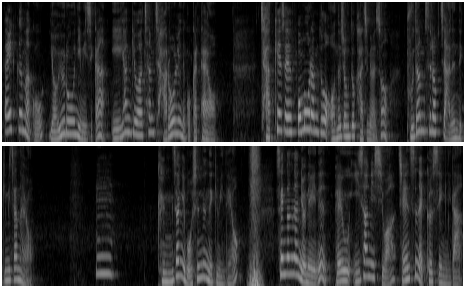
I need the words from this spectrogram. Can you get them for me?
깔끔하고 여유로운 이미지가 이 향기와 참 잘 어울리는 것 같아요. 자켓의 formal함도 어느 정도 가지면서 부담스럽지 않은 느낌이잖아요. 음, 굉장히 멋있는 느낌인데요. 생각난 연예인은 배우 이상희 씨와 젠슨 에클스입니다.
